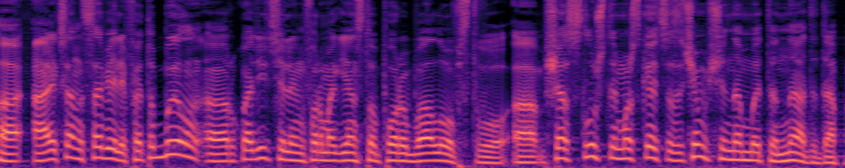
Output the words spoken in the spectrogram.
А, Александр Савельев это был, а, руководитель информагентства по рыболовству. Сейчас а, слушатель может сказать, а зачем вообще нам это надо, да,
